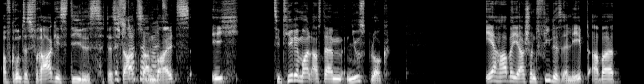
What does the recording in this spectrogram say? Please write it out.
aufgrund des Fragestils des, des Staatsanwalts. Staatsanwalts. Ich zitiere mal aus deinem Newsblog. Er habe ja schon vieles erlebt, aber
